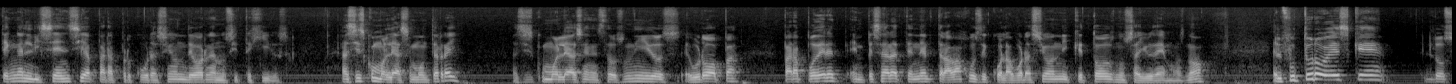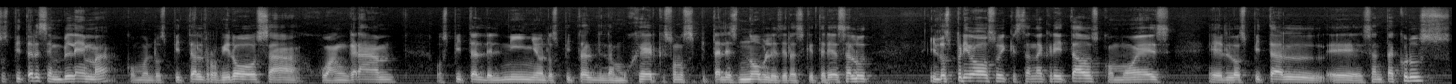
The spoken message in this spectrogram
tengan licencia para procuración de órganos y tejidos. Así es como le hace Monterrey, así es como le hacen Estados Unidos, Europa, para poder empezar a tener trabajos de colaboración y que todos nos ayudemos, ¿no? El futuro es que los hospitales emblema, como el Hospital Rovirosa, Juan Gram, Hospital del Niño, el Hospital de la Mujer, que son los hospitales nobles de la Secretaría de Salud, y los privados hoy que están acreditados, como es el Hospital eh, Santa Cruz,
